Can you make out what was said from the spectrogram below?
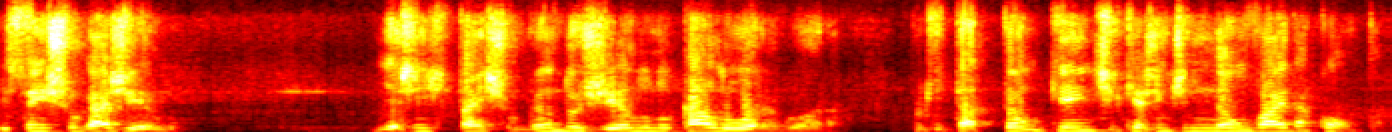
isso é enxugar gelo. E a gente está enxugando gelo no calor agora, porque está tão quente que a gente não vai dar conta.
